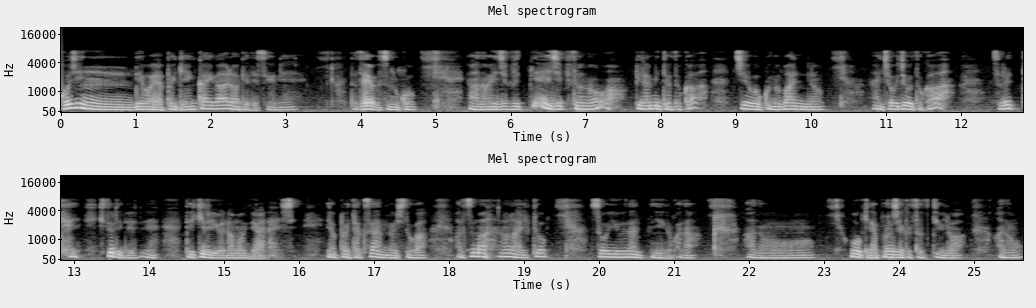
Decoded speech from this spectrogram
個人ではやっぱり限界があるわけですよね。例えばそのこうあのエジプエジプトのピラミッドとか中国の万里の頂上とかそれって一人で、ね、できるようなもんではないしやっぱりたくさんの人が集まらないとそういうなんていうのかなあの大きなプロジェクトっていうのはあの、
